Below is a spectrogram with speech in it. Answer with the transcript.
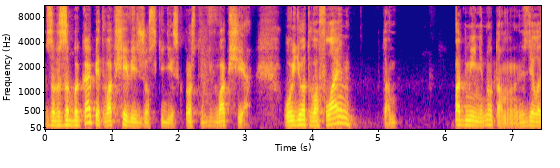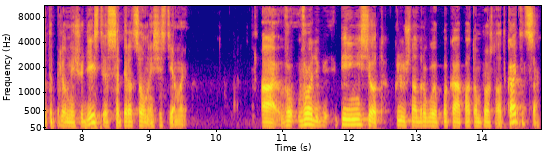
забэкапит вообще весь жесткий диск, просто вообще. Уйдет в офлайн, там, подменит, ну, там, сделает определенные еще действия с операционной системой, а вроде перенесет ключ на другой ПК, а потом просто откатится,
